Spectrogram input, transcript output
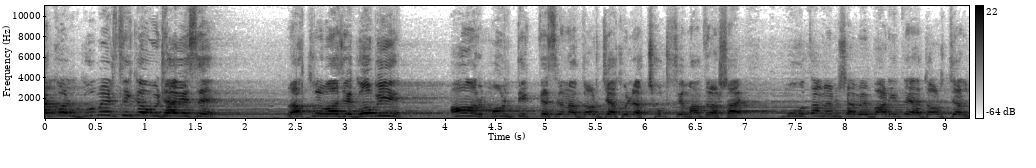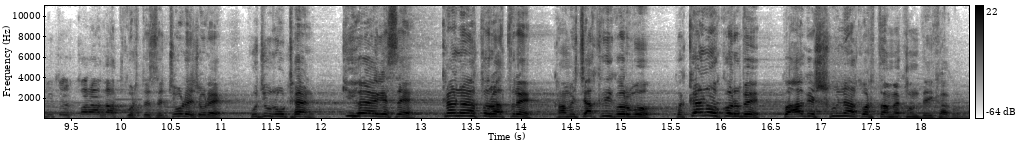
এখন ঘুমের থেকে উঠা গেছে। রাত্র বাজে গভীর। আর মন টিকতেছে না, দরজা খুলে ছুটছে মাদ্রাসায়। মোহতামেম সাহেবের বাড়িতে দরজার ভিতরে করাঘাত করতেছে। জোরে জোরে। হুজুর উঠেন। কি হয়ে গেছে? কেন এত রাত্রে? আমি চাকরি করব। কেন করবে? আগে শুনা করতাম, এখন দেখা করব।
